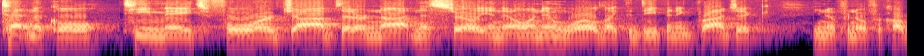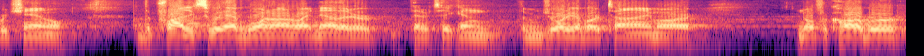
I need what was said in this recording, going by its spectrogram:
technical teammates for jobs that are not necessarily in the O&M world, like the deepening project, you know, for Norfolk Harbor Channel. The projects that we have going on right now that are that are taking the majority of our time are Norfolk Harbor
